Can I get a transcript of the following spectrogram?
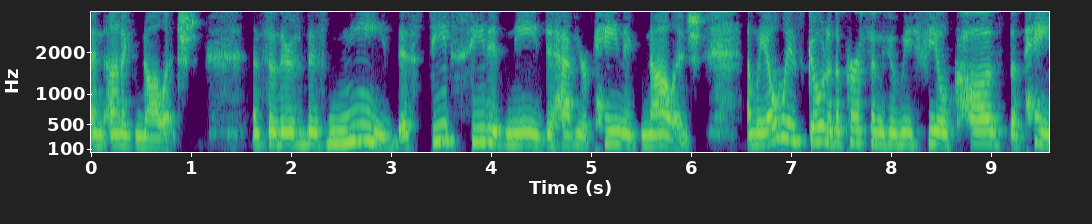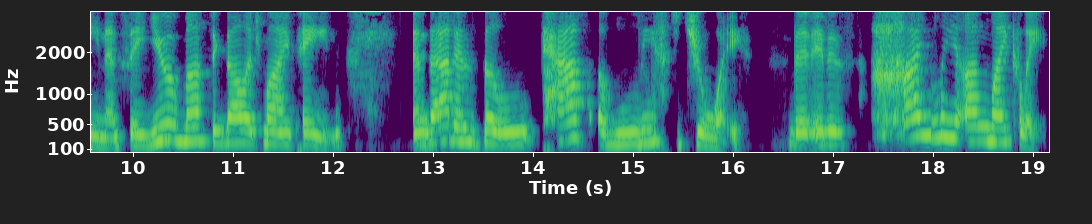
and unacknowledged. And so there's this need, this deep seated need to have your pain acknowledged. And we always go to the person who we feel caused the pain and say, You must acknowledge my pain. And that is the path of least joy, that it is highly unlikely.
